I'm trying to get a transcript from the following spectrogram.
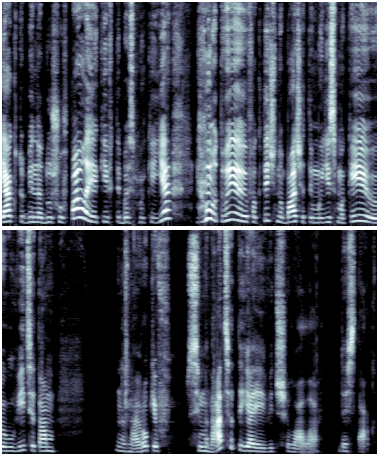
як тобі на душу впало, які в тебе смаки є. Ну, от ви фактично бачите мої смаки у віці там, не знаю, років 17 я її відшивала десь так.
